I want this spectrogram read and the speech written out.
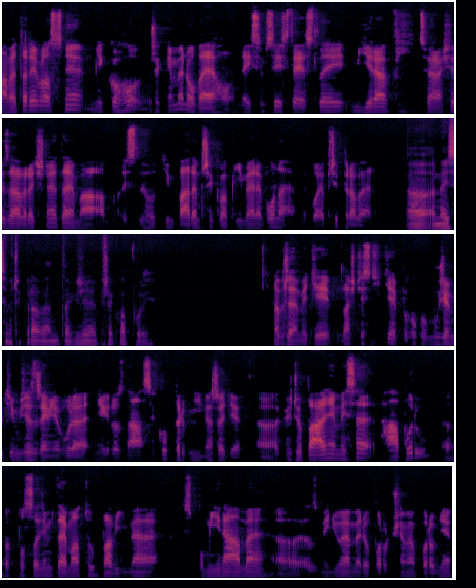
Máme tady vlastně někoho, řekněme, nového. Nejsem si jistý, jestli Míra ví, co je naše závěrečné téma a jestli ho tím pádem překvapíme nebo ne, nebo je připraven. Uh, nejsem připraven, takže překvapuj. Dobře, my ti naštěstí tě jako pomůžeme tím, že zřejmě bude někdo z nás jako první na řadě. Každopádně my se Hápodu v posledním tématu bavíme, vzpomínáme, zmiňujeme, doporučujeme a podobně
